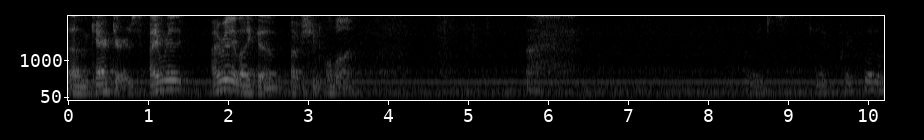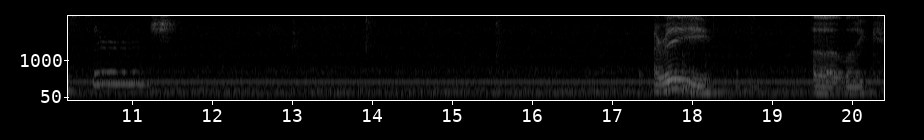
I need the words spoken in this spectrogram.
Um, characters. I really I really like a oh shoot hold on. Little search. I really uh, like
